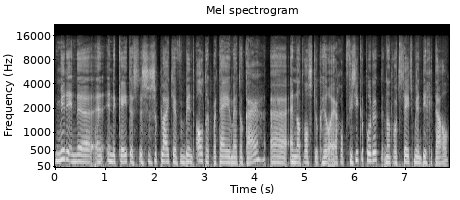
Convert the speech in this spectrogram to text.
midden in de, in de ketens. Dus de supply chain verbindt altijd partijen met elkaar. Uh, en dat was natuurlijk heel erg op fysieke producten. En dat wordt steeds meer digitaal.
